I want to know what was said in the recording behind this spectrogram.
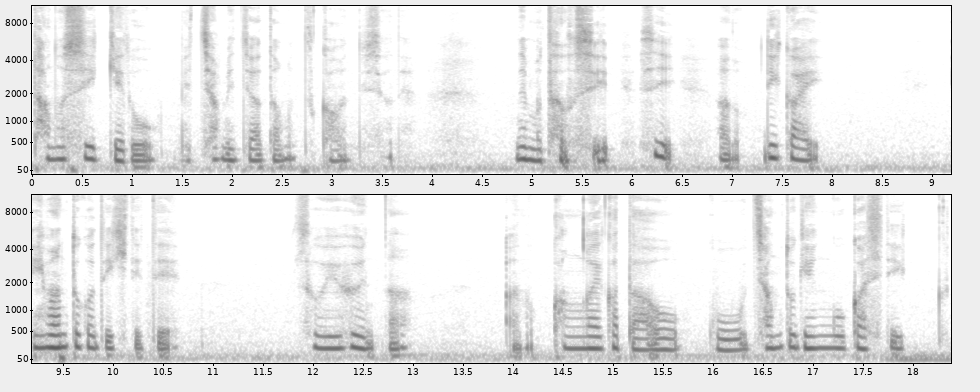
楽しいけどめちゃめちゃ頭使うんですよね。でも楽しいしあの理解今んとこできててそういう風なあの考え方をこうちゃんと言語化していく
